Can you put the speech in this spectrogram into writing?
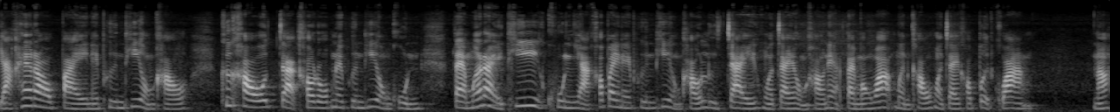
อยากให้เราไปในพื้นที่ของเขา คือเขาจะเคารพในพื้นที่ของคุณ แต่เมื่อไหร่ที่คุณอยากเข้าไปในพื้นที่ของเขาหรือใจหัวใจของเขาเนี่ย แต่มองว่าเหมือนเขาหัวใจเขาเปิดกว้างเนะ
